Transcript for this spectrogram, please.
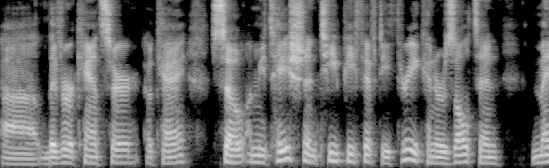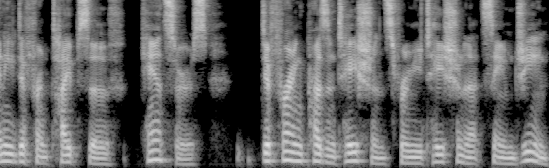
uh, liver cancer. Okay, so a mutation in TP53 can result in many different types of cancers differing presentations for mutation in that same gene.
